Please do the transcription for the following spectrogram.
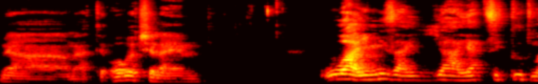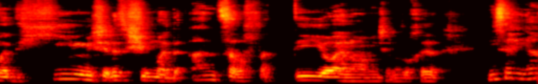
מה, מהתיאוריות שלהם. וואי, מי זה היה? היה ציטוט מדהים של איזשהו מדען צרפתי, אוי, אני לא מאמין שאני לא זוכר. מי זה היה?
